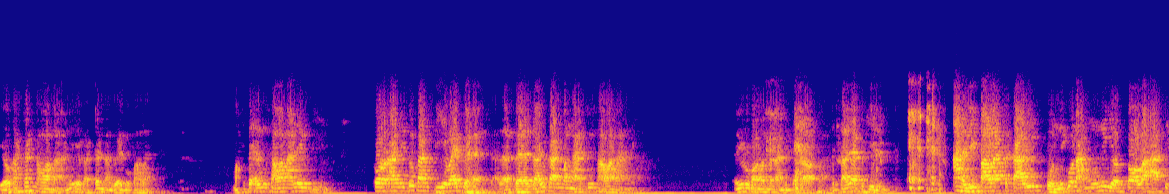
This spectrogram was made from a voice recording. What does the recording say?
Ya kadang sawangane, ya kadang nganggo ilmu falak. Maksudnya ilmu sawangane itu Quran itu kan piye bahasa. Lah bahasa itu kan mengacu sawangane. Ini rumah tenan apa? Misalnya begini. Ahli falak sekalipun niku nak muni ya tolak ati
